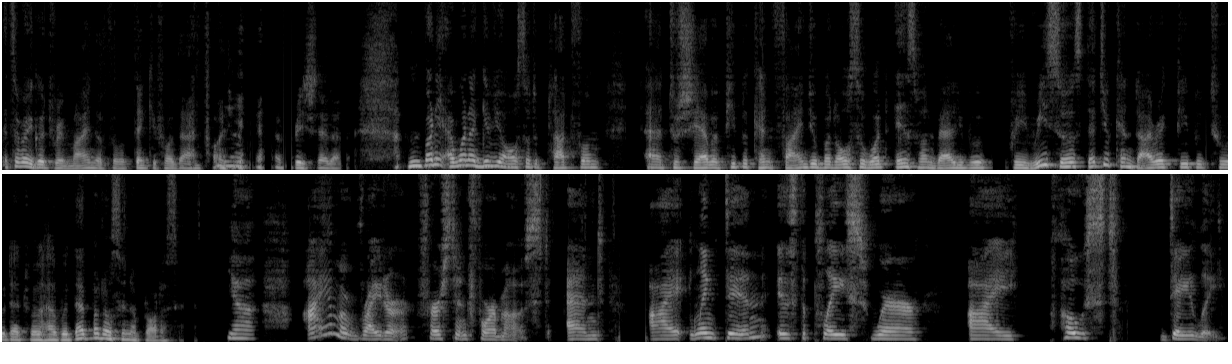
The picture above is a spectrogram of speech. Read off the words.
it's a very good reminder. So thank you for that, Bonnie. Yeah. I appreciate that. Bonnie, I want to give you also the platform uh, to share where people can find you, but also what is one valuable free resource that you can direct people to that will help with that, but also in a broader sense. Yeah. I am a writer first and foremost, and I LinkedIn is the place where I post daily.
